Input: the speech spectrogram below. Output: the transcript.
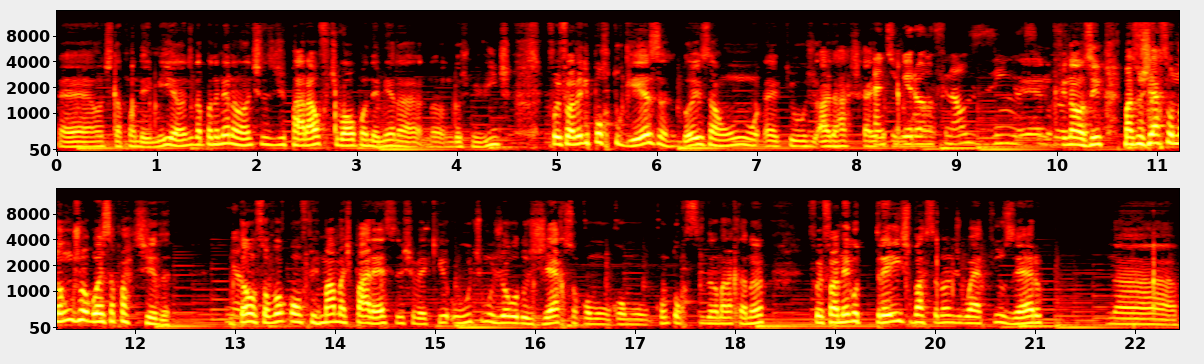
é, antes da pandemia, antes da pandemia não, antes de parar o futebol pandemia na, na- em 2020, foi Flamengo e Portuguesa, 2x1, é, que o Arrascaeta... A gente virou no finalzinho. É, assim, no do- finalzinho, mas o Gerson não jogou essa partida. Não. Então, só vou confirmar, mas parece, deixa eu ver aqui, o último jogo do Gerson como, como, com torcida no Maracanã foi Flamengo 3, Barcelona de Guayaquil 0 na,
